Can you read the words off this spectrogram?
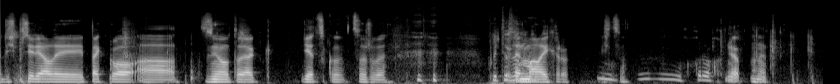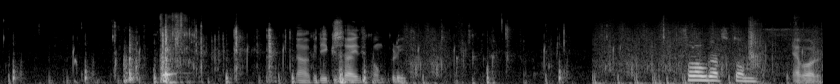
když přidali peklo a znělo to jak děcko, co řve. Pojďte Ten malý chrok, víš co? Uh, chroch. Jo, hned. Tak, dig site complete. Follow that Tom. Javor.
